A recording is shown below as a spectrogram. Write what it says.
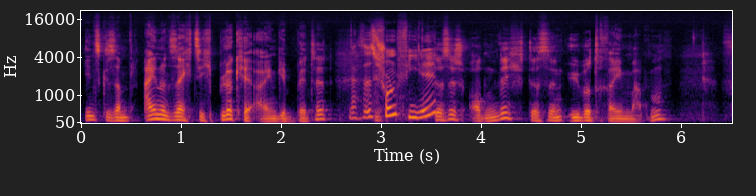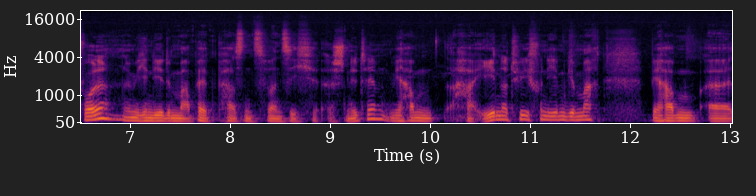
insgesamt 61 Blöcke eingebettet. Das ist schon viel. Das ist ordentlich. Das sind über drei Mappen voll. Nämlich in jede Mappe passen 20 Schnitte. Wir haben HE natürlich von jedem gemacht. Wir haben äh,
